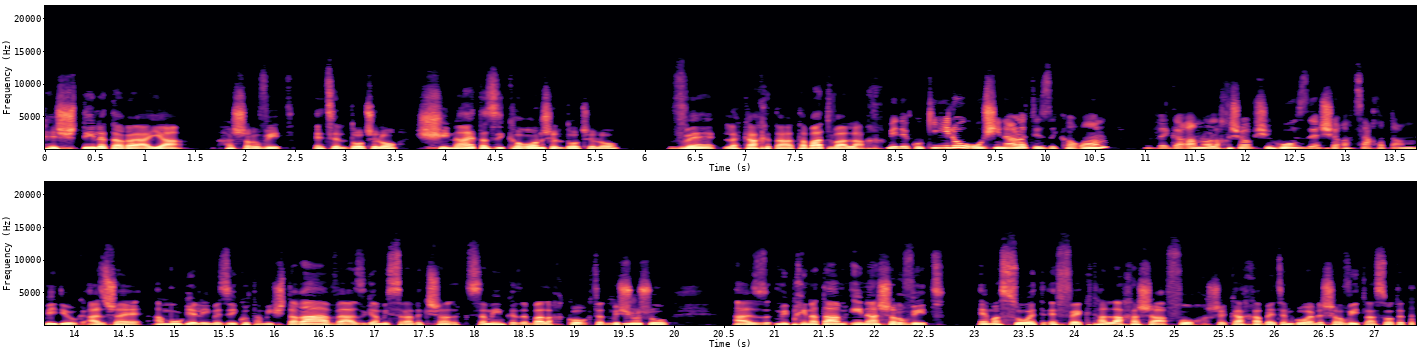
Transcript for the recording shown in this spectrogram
השתיל את הראייה השרביט אצל דוד שלו שינה את הזיכרון של דוד שלו ולקח את הטבעת והלך. בדיוק, הוא כאילו, הוא שינה לו את הזיכרון וגרם לו לחשוב שהוא זה שרצח אותם. בדיוק אז שהמוגלים הזיקו את המשטרה ואז גם משרד הקסמים כזה בא לחקור קצת. בשושו אז מבחינתם הנה השרביט הם עשו את אפקט הלחש ההפוך שככה בעצם גורם לשרביט לעשות את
